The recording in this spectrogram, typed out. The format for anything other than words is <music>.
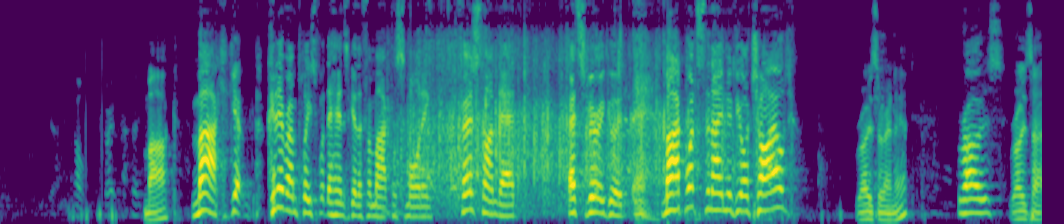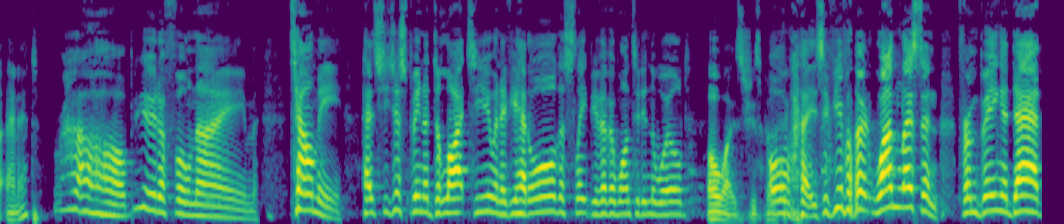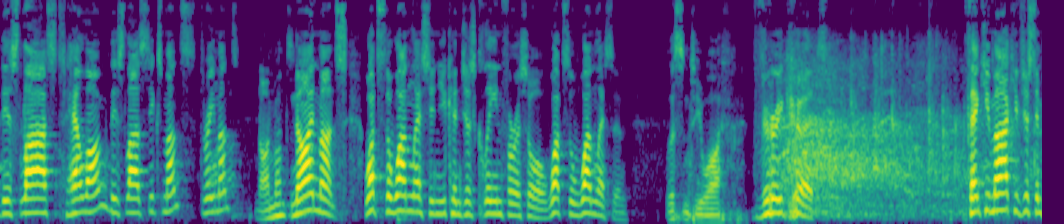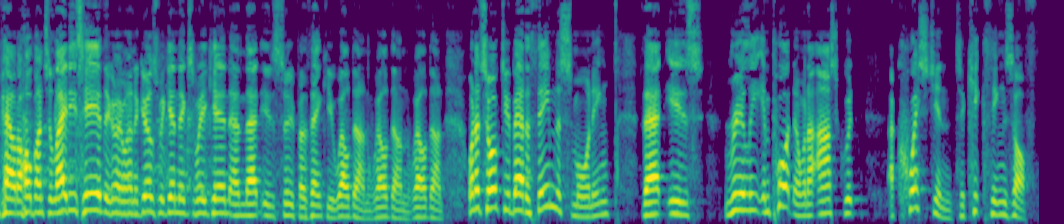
Mark. Mark. Could everyone please put their hands together for Mark this morning? First time dad. That's very good. <clears throat> Mark, what's the name of your child? Rosa Annette. Rose. Rosa Annette. Oh, beautiful name. Tell me, has she just been a delight to you? And have you had all the sleep you've ever wanted in the world? Always. She's perfect. Always. If you've learned one lesson from being a dad this last, how long? This last six months? Three months? Nine months? Nine months. What's the one lesson you can just glean for us all? What's the one lesson? Listen to your wife. Very good. Thank you, Mark. You've just empowered a whole bunch of ladies here. They're going on a girls' weekend next weekend, and that is super. Thank you. Well done. Well done. Well done. I want to talk to you about a theme this morning that is really important. I want to ask a question to kick things off.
